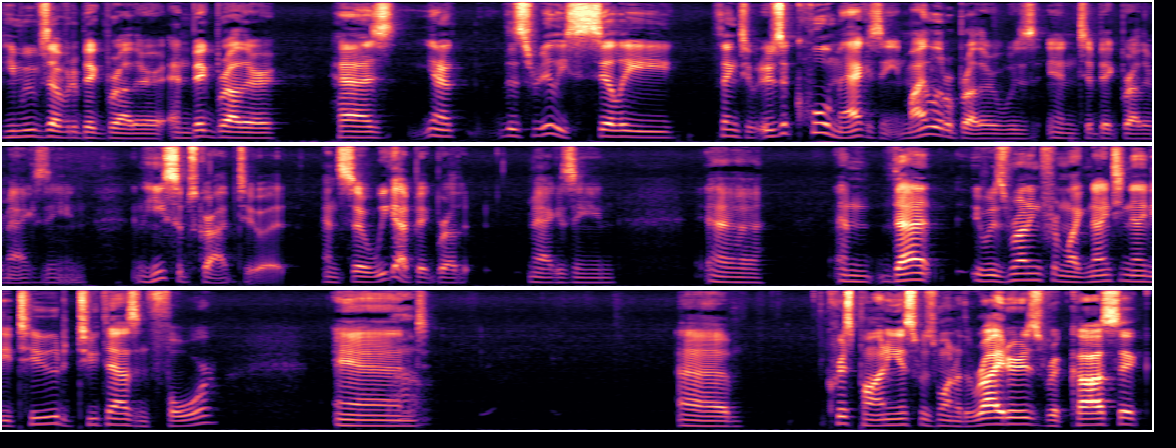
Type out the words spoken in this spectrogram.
He moves over to Big Brother, and Big Brother has you know this really silly thing to it. It was a cool magazine. My little brother was into Big Brother magazine, and he subscribed to it, and so we got Big Brother magazine, uh, and that it was running from like 1992 to 2004, and. Uh, Chris Pontius was one of the writers. Rick Kosick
